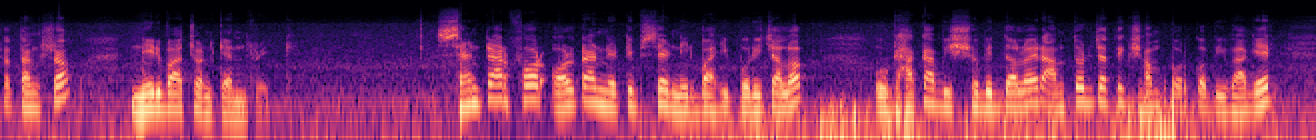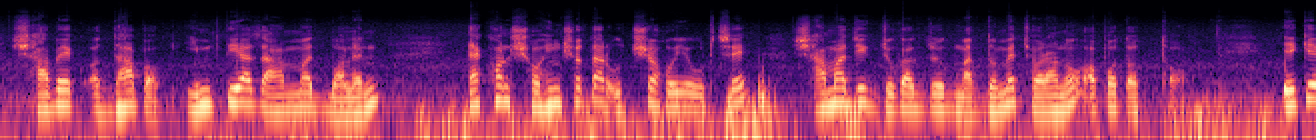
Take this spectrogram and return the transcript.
শতাংশ নির্বাচন কেন্দ্রিক। সেন্টার ফর অল্টারনেটিভসের নির্বাহী পরিচালক ও ঢাকা বিশ্ববিদ্যালয়ের আন্তর্জাতিক সম্পর্ক বিভাগের সাবেক অধ্যাপক ইমতিয়াজ আহমদ বলেন, এখন সহিংসতার উৎস হয়ে উঠছে সামাজিক যোগাযোগ মাধ্যমে ছড়ানো অপতথ্য। একে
